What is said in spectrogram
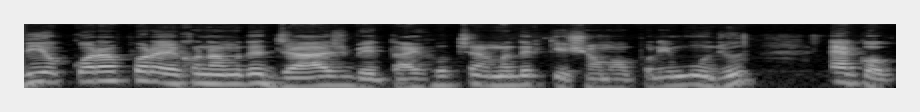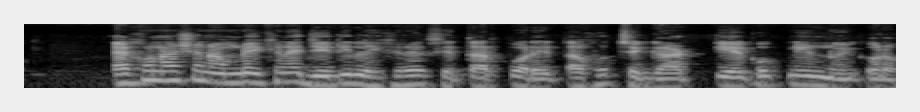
বিয়োগ করার পরে এখন আমাদের যা আসবে, তাই হচ্ছে আমাদের কি সমাপনী মজুদ একক। এখন আসেন আমরা এখানে যেটি লিখে রাখছি, তারপরে তা হচ্ছে ঘাটতি একক নির্ণয় করো।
